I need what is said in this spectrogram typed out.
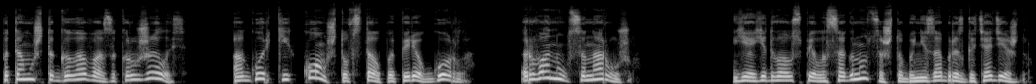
потому что голова закружилась, а горький ком, что встал поперек горла, рванулся наружу. Я едва успела согнуться, чтобы не забрызгать одежду.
